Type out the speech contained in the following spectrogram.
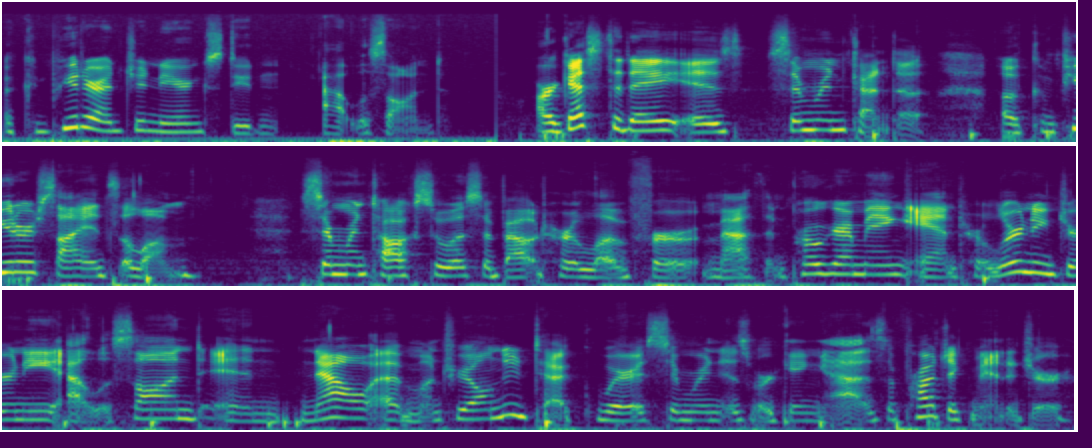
a computer engineering student at Lassonde. Our guest today is Simran Kanda, a computer science alum. Simran talks to us about her love for math and programming and her learning journey at Lassonde and now at Montreal New Tech, where Simran is working as a project manager.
